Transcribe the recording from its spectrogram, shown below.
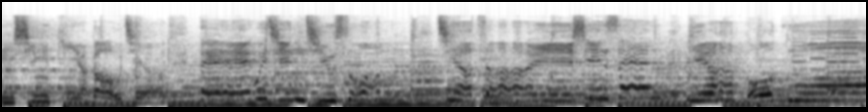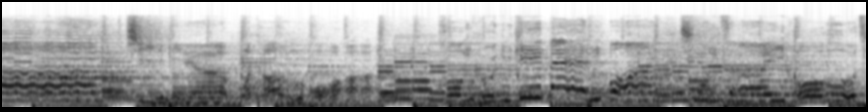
人生行到这，地位亲像山，才知新鲜也孤单。生命回头看，风云起变幻，谁知雨水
